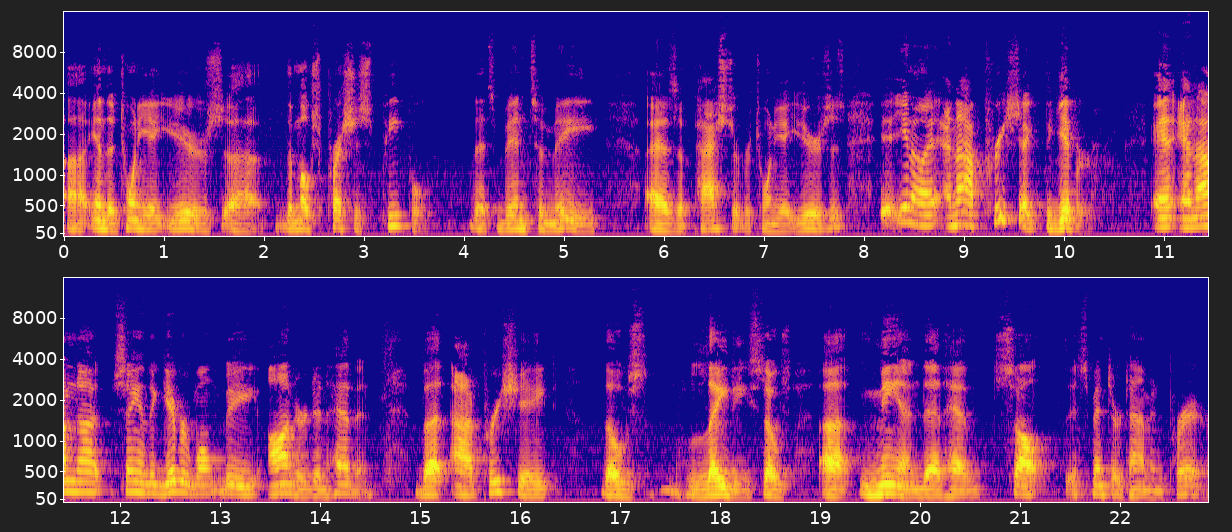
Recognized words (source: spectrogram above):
uh, in the 28 years, uh, the most precious people that's been to me as a pastor for 28 years is, you know, and I appreciate the giver. And, and I'm not saying the giver won't be honored in heaven, but I appreciate those ladies, those uh, men that have sought and spent their time in prayer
